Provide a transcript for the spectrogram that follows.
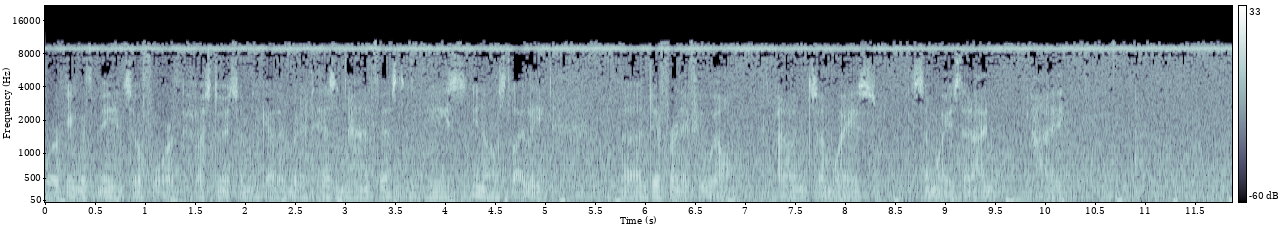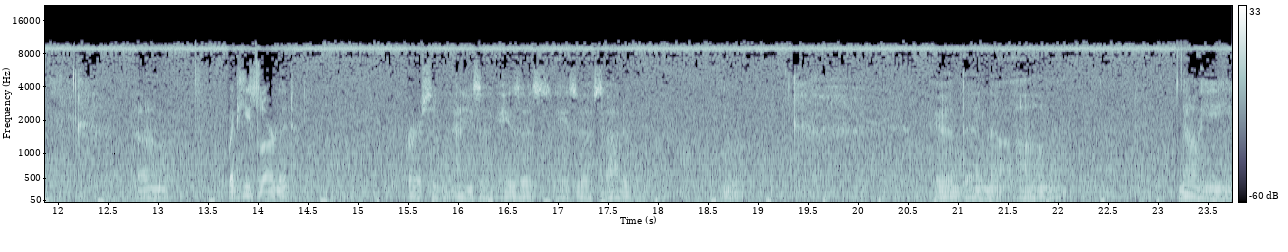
working with me, and so forth, us doing something together. But it hasn't manifested. He's, you know, slightly uh, different, if you will, uh, in some ways. some ways that I, I um, but he's learned person, and he's a he's a he's a sadhu. And then um, now he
